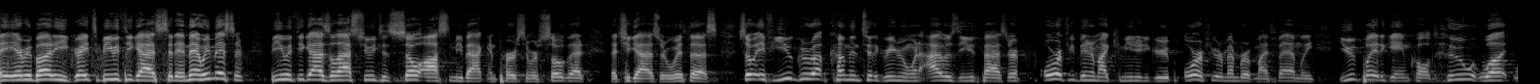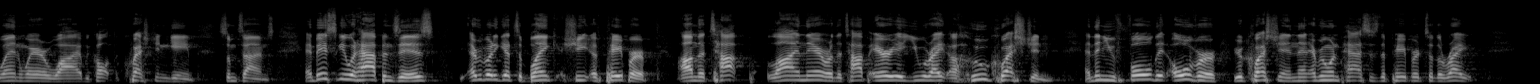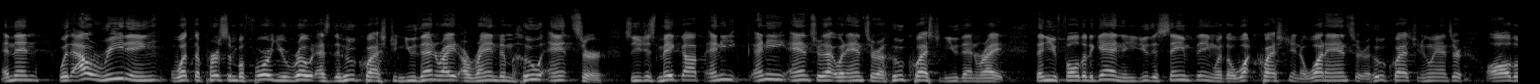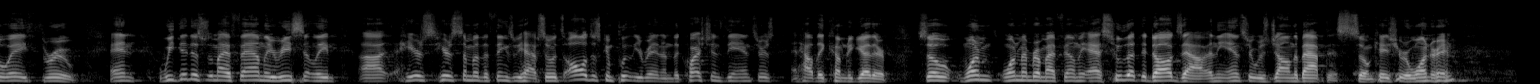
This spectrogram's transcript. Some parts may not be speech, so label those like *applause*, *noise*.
Hey, everybody. Great to be with you guys today. Man, we missed being with you guys the last few weeks. It's so awesome to be back in person. We're so glad that you guys are with us. So, if you grew up coming to the green room when I was the youth pastor, or if you've been in my community group, or if you're a member of my family, you've played a game called Who, What, When, Where, Why. We call it the question game sometimes. And basically, what happens is everybody gets a blank sheet of paper. On the top line there, or the top area, you write a who question and then you fold it over your question, and then everyone passes the paper to the right. And then, without reading what the person before you wrote as the who question, you then write a random who answer. So you just make up any, any answer that would answer a who question, you then write. Then you fold it again, and you do the same thing with a what question, a what answer, a who question, who answer, all the way through. And we did this with my family recently. Uh, here's, here's some of the things we have. So it's all just completely random the questions, the answers, and how they come together. So one, one member of my family asked, Who let the dogs out? And the answer was John the Baptist. So in case you were wondering,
